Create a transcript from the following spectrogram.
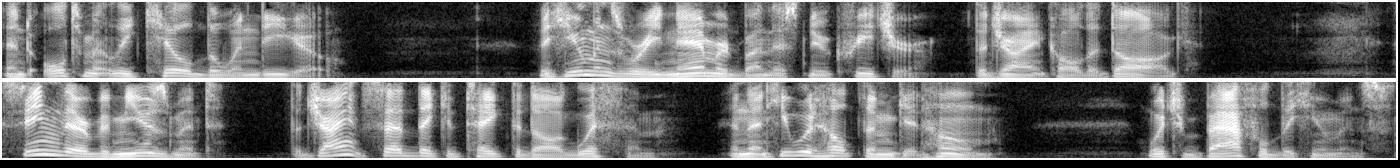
and ultimately killed the Wendigo. The humans were enamored by this new creature, the giant called a dog. Seeing their bemusement, the giant said they could take the dog with them, and that he would help them get home, which baffled the humans.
